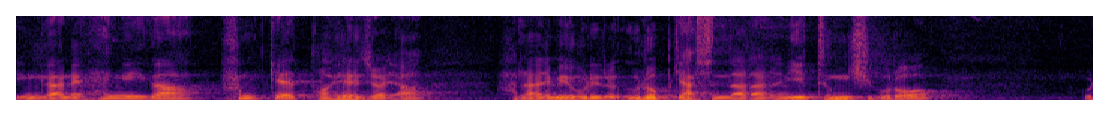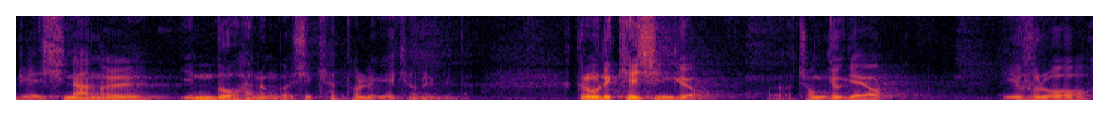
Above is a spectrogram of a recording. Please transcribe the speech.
인간의 행위가 함께 더해져야 하나님이 우리를 의롭게 하신다라는 이 등식으로 우리의 신앙을 인도하는 것이 캐톨릭의 견해입니다. 그럼 우리 개신교, 어, 종교개혁 이후로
